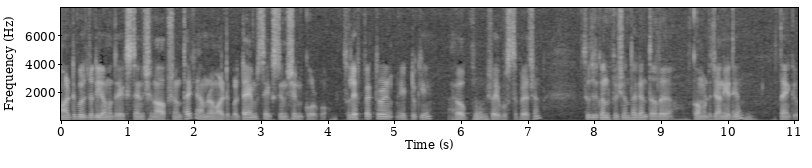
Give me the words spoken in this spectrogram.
মাল্টিপল যদি আমাদের এক্সটেনশন অপশন থাকে, আমরা মাল্টিপল টাইমস এক্সটেনশন করব। সো লেফট ফ্যাক্টরিং একটুকি আই হোপ সবাই বুঝতে পেরেছেন। সো যদি কনফিউশন থাকেন তাহলে কমেন্টে জানিয়ে দিন। থ্যাংক ইউ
